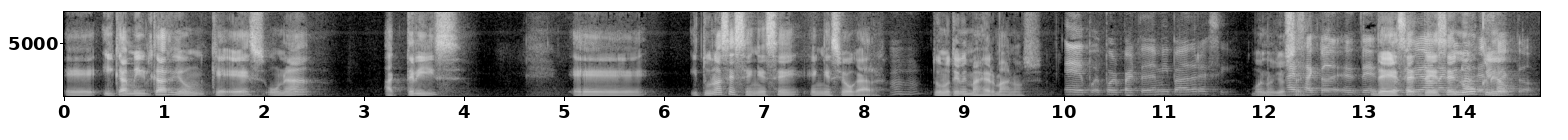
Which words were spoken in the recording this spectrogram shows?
Eh, y Camille Carrión, que es una actriz, eh, y tú naces en ese, en ese hogar. Tú no tienes más hermanos. Eh, por, por parte de mi padre, sí. Bueno, yo sé. Exacto. De, ese- de ese núcleo exacto.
